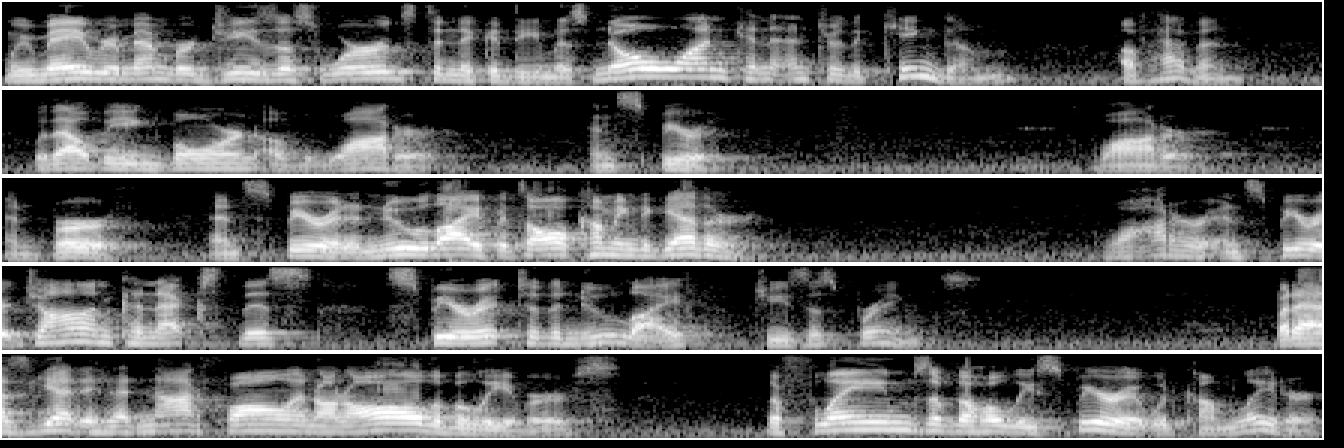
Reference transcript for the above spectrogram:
We may remember Jesus' words to Nicodemus No one can enter the kingdom of heaven without being born of water and spirit. Water and birth and spirit, a new life, it's all coming together. Water and spirit. John connects this spirit to the new life Jesus brings. But as yet, it had not fallen on all the believers. The flames of the Holy Spirit would come later.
